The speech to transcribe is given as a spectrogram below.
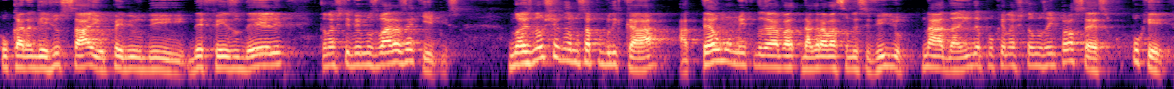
o caranguejo sai, o período de defeso dele. Então nós tivemos várias equipes. Nós não chegamos a publicar, até o momento da, grava da gravação desse vídeo, nada ainda, porque nós estamos em processo. Por quê?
